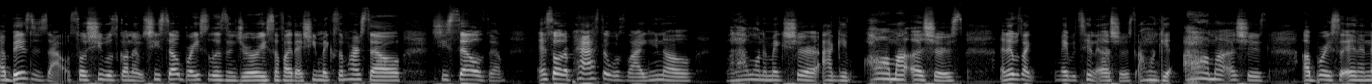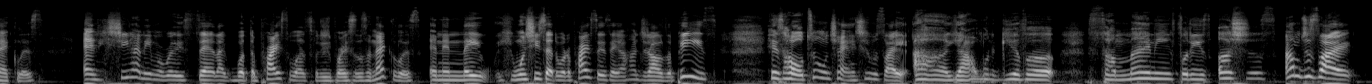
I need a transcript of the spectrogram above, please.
A business out, so she was gonna. She sell bracelets and jewelry, stuff like that. She makes them herself. She sells them, and so the pastor was like, you know, well, I want to make sure I give all my ushers, and it was like maybe ten ushers. I want to get all my ushers a bracelet and a necklace. And she hadn't even really said like what the price was for these bracelets and necklace. And then they, when she said what the price is, they hundred dollars a piece, his whole tune changed. He was like, "Uh, y'all want to give up some money for these ushers?" I'm just like,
